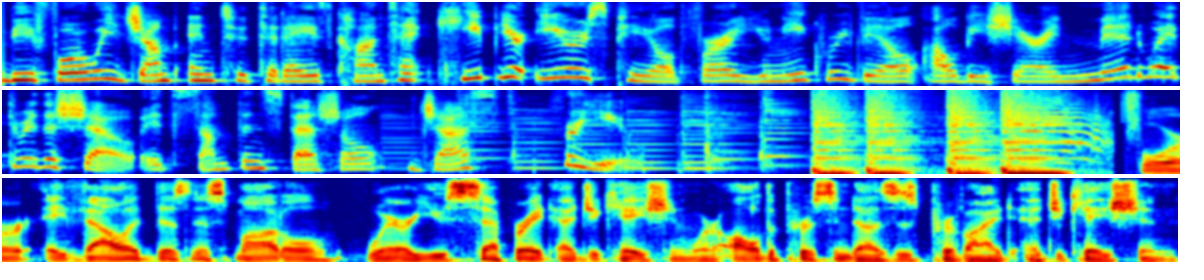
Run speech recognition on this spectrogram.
Before we jump into today's content, keep your ears peeled for a unique reveal I'll be sharing midway through the show. It's something special just for you. For a valid business model where you separate education, where all the person does is provide education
